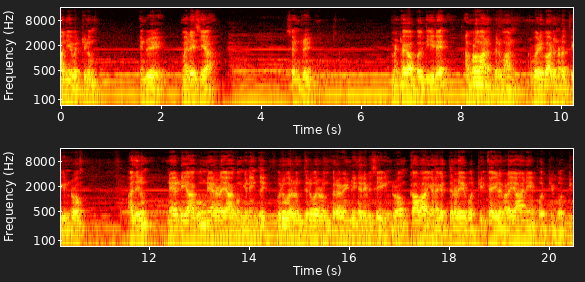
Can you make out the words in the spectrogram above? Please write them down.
ஆகியவற்றிலும் இன்று மலேசியா சென்று மிண்டகா பகுதியிலே அம்பலவான பெருமான் வழிபாடு நடத்துகின்றோம். அதிலும் நேரடியாகவும் நேரலையாகவும் இணைந்து குருவர்களும் திருவருளும் பெற வேண்டி நிறைவு செய்கின்றோம். காவாய் கனகத்திரளையே போற்றி கையில மலையானே போற்றி போற்றி.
